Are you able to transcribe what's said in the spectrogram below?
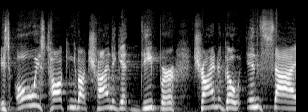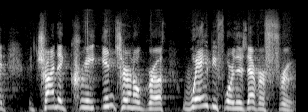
He's always talking about trying to get deeper, trying to go inside, trying to create internal growth way before there's ever fruit.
